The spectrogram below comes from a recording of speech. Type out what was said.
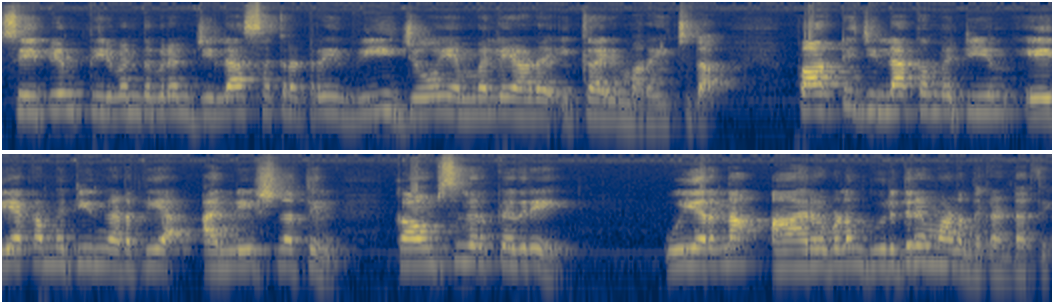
സി പി എം തിരുവനന്തപുരം ജില്ലാ secretary V Joy M L A ആണ് ഇക്കാര്യം അറിയിച്ചത്. പാർട്ടി ജില്ലാ കമ്മിറ്റിയും ഏരിയ കമ്മിറ്റിയും നടത്തിയ അന്വേഷണത്തിൽ കൗൺസിലർക്കെതിരെ ഉയർന്ന ആരോപണം ഗുരുതരമാണെന്ന് കണ്ടെത്തി.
